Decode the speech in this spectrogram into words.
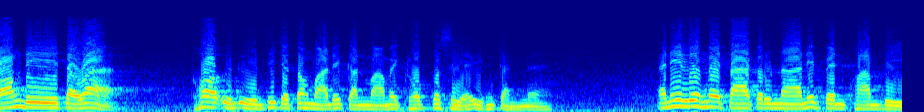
องดีแต่ว่า ข้ออื่นๆที่จะต้องมาด้วยกันมาไม่ครบก็เสียอีกเหมือนกันนะอันนี้เรื่องเมตตากรุณานี่เป็นความดี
